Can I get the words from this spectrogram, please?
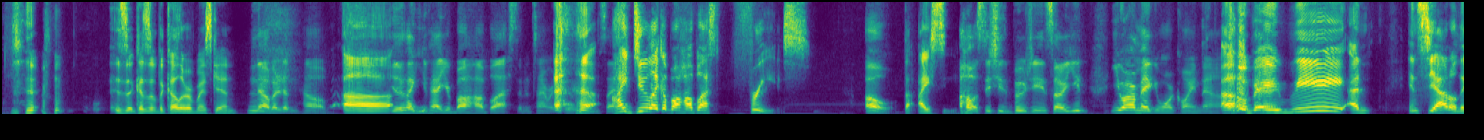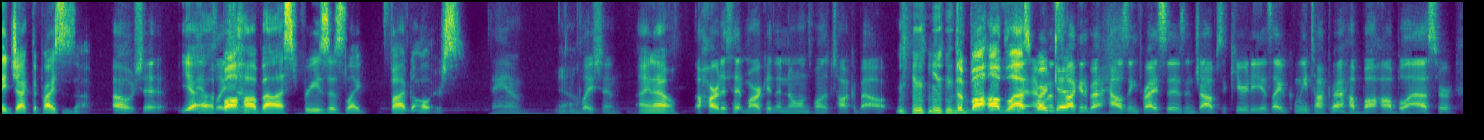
Is it because of the color of my skin? no, but it doesn't help. Uh You look like you've had your Baja Blast at a time or two. You know I'm saying? I do like a Baja Blast freeze. Oh, The icy. oh, so she's bougie. So you you are making more coin now. Oh Okay. baby. And in Seattle they jack the prices up. Oh shit. Yeah, Baja Blast freeze is like five dollars. Damn. Yeah. Inflation. I know. The hardest hit market that no one's wanted to talk about. the Baja Blast Yeah, everyone's market. talking about housing prices and job security. It's like, can we talk about how Baja Blast or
